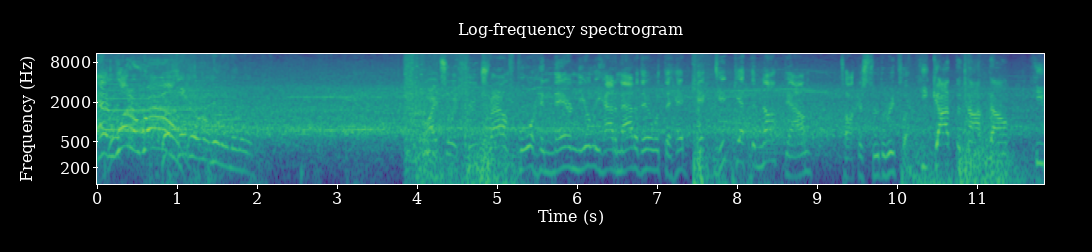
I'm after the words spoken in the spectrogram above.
And what a round! All right, so a huge round for him there. Nearly had him out of there with the head kick. Did get the knockdown. Talk us through the replay. He got the knockdown. He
